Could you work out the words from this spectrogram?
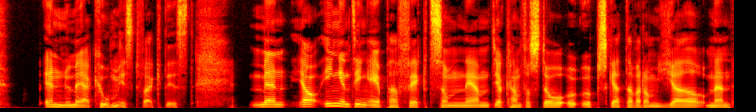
ännu mer komiskt faktiskt. Men ja, ingenting är perfekt som nämnt. Jag kan förstå och uppskatta vad de gör men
